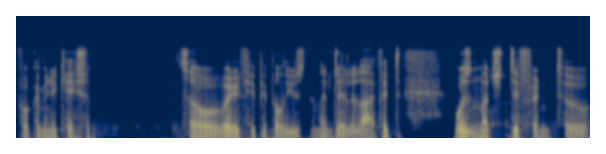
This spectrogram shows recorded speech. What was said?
for communication. So very few people use it in their daily life. It wasn't much different to,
